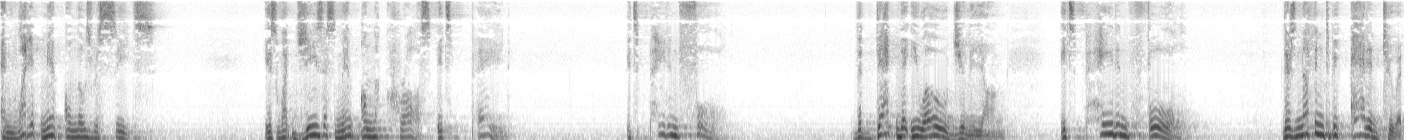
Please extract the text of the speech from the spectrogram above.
And what it meant on those receipts is what Jesus meant on the cross. It's paid. It's paid in full. The debt that you owe, Jimmy Young, it's paid in full. There's nothing to be added to it.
